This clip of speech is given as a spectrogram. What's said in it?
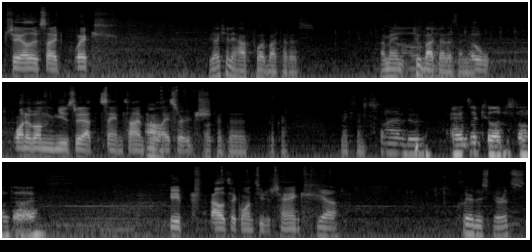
Push the other side quick. We actually have four batteries. I mean, Oh, two batteries. I mean. Oh, one of them used it at the same time for Oh. light surge. Okay, the okay, makes sense. It's fine, dude. It's a kill, just don't die. Keep Palatic wants you to tank. Yeah. Clear the spirits.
